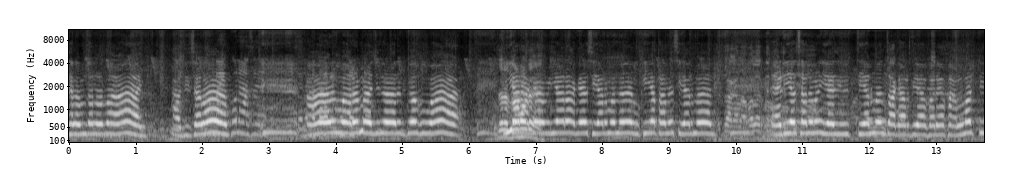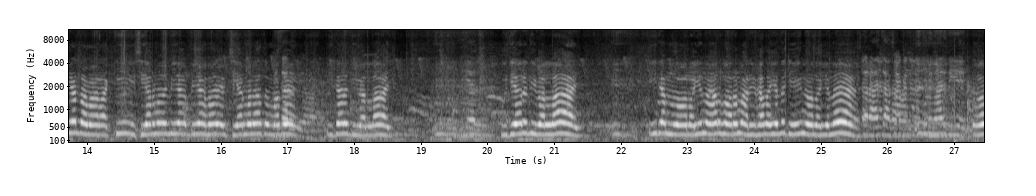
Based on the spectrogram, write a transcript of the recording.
সালাম তালার ভাই আজি সালাম আর বড় মাঝে আর হুয়া ইতারা ইয়ার আগে ইয়ার আগে চেয়ারম্যানের উখিয়া থানে চেয়ারম্যান এডিয়া চেয়ারম্যান চেয়ারম্যান জাগার বিয়া করে ফানলার টিয়া দামা রাখি চেয়ারম্যানে বিয়া বিয়া করে চেয়ারম্যানে তোমাদের ইটারে দিবার লাই। দিবার লাই। ইটা নলয়ে না আর ঘরে মারি ফেলাইয়ে দে কেই নলয়ে না ও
